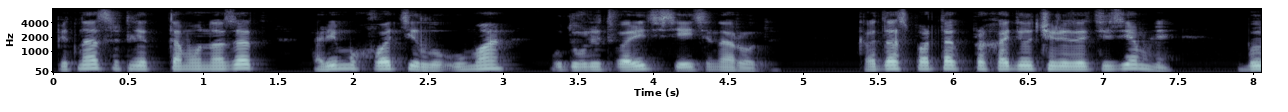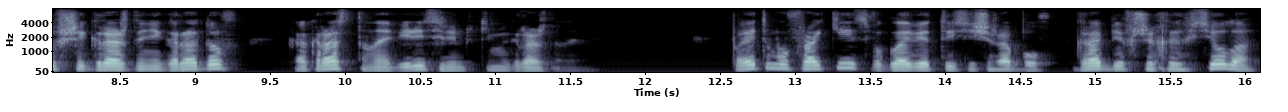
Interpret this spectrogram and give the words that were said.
15 лет тому назад Риму хватило ума удовлетворить все эти народы. Когда Спартак проходил через эти земли, бывшие граждане городов как раз становились римскими гражданами. Поэтому фракиец во главе тысяч рабов, грабивших их села,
